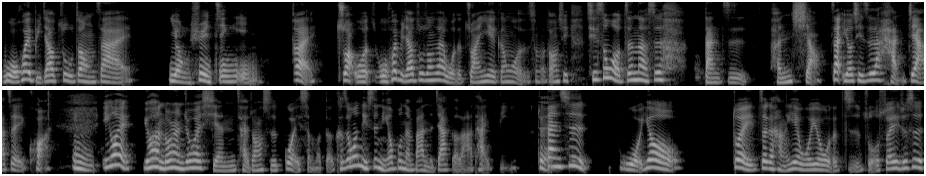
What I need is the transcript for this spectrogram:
我会比较注重在永续经营。对。专我我会比较注重在我的专业跟我的什么东西。其实我真的是胆子很小，在尤其是在喊价这一块，嗯，因为有很多人就会嫌彩妆师贵什么的。可是问题是你又不能把你的价格拉太低，对。但是我又对这个行业我有我的执着，所以就是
